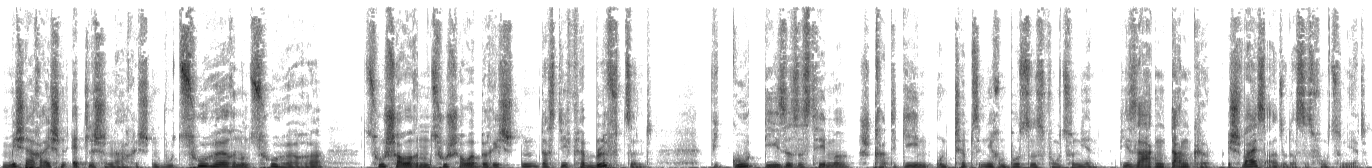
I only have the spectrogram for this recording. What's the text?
Mich erreichen etliche Nachrichten, wo Zuhörerinnen und Zuhörer, Zuschauerinnen und Zuschauer berichten, dass die verblüfft sind, wie gut diese Systeme, Strategien und Tipps in ihrem Business funktionieren. Die sagen Danke. Ich weiß also, dass es funktioniert.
